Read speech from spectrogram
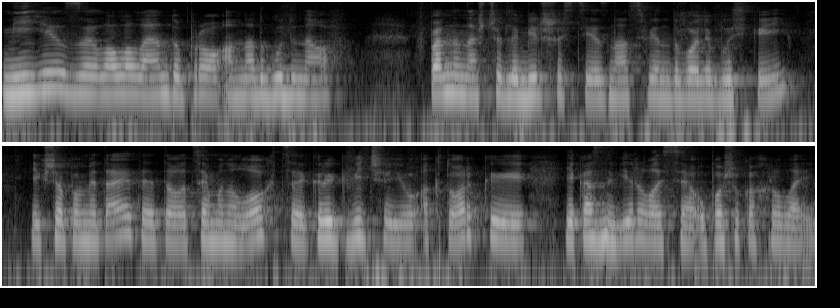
Мії з La Land про I'm not good enough. Впевнена, що для більшості з нас він доволі близький. Якщо пам'ятаєте, то цей монолог це крик відчаю акторки, яка зневірилася у пошуках ролей.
